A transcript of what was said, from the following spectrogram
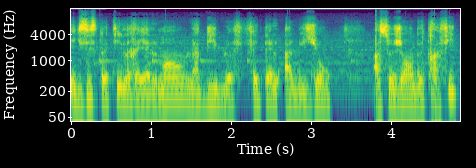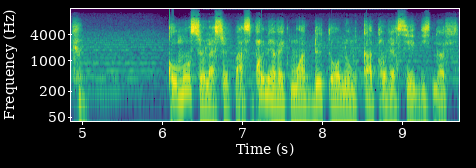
Existe-t-il réellement? La Bible fait-elle allusion à ce genre de trafic? Comment cela se passe? Prenez avec moi Deutéronome 4, verset 19.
